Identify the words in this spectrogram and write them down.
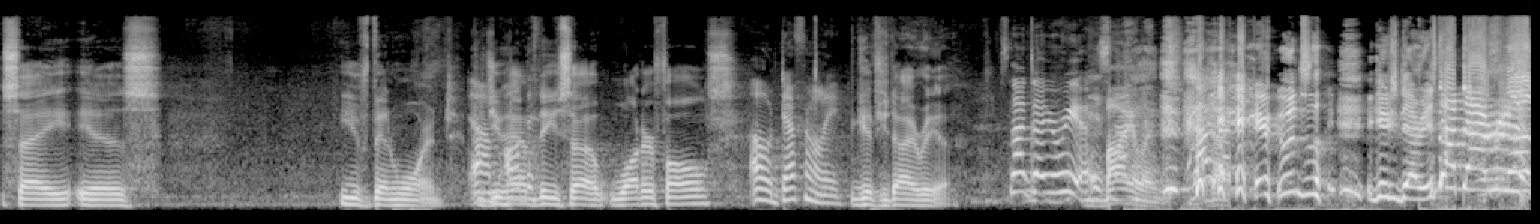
say is you've been warned. Did you have the- these uh, waterfalls? Oh, definitely. It gives you diarrhea. It's not diarrhea. Violence. Everyone's like, it gives you diarrhea. It's not diarrhea.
